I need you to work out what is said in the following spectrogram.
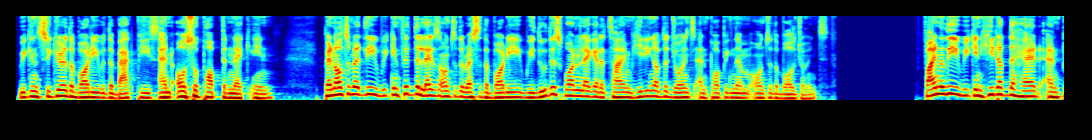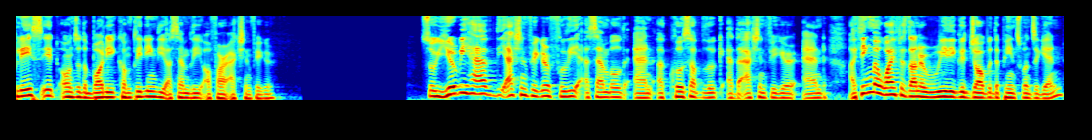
we can secure the body with the back piece and also pop the neck in. Penultimately, we can fit the legs onto the rest of the body. We do this one leg at a time, heating up the joints and popping them onto the ball joints. Finally, we can heat up the head and place it onto the body, completing the assembly of our action figure. So here we have the action figure fully assembled and a close-up look at the action figure and I think my wife has done a really good job with the paints once again.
